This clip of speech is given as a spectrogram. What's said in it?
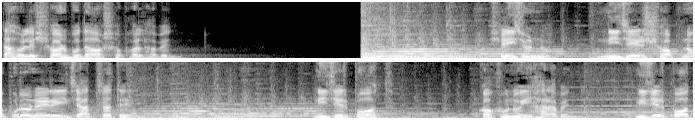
তাহলে সর্বদা অসফল হবেন। সেই জন্য নিজের স্বপ্ন পূরণের এই যাত্রাতে নিজের পথ কখনোই হারাবেন না, নিজের পথ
